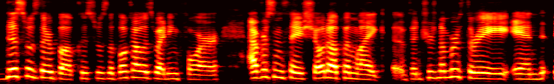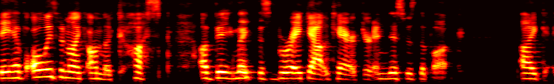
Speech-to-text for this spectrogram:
this was their book. This was the book I was waiting for ever since they showed up in like Adventures number three, and they have always been like on the cusp of being like this breakout character, and this was the book. Like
